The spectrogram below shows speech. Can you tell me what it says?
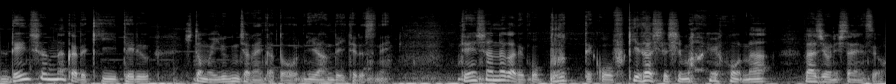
電車の中で聞いてる人もいるんじゃないかと睨んでいてですね。電車の中でこうブルってこう吹き出してしまうようなラジオにしたいんですよ。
